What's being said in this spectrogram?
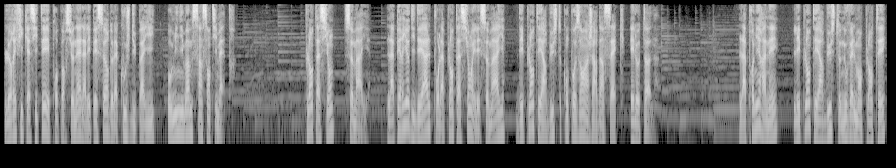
Leur efficacité est proportionnelle à l'épaisseur de la couche du paillis, au minimum 5 cm. Plantation, semaille. La période idéale pour la plantation et les semailles, des plantes et arbustes composant un jardin sec, est l'automne. La première année, les plantes et arbustes nouvellement plantés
